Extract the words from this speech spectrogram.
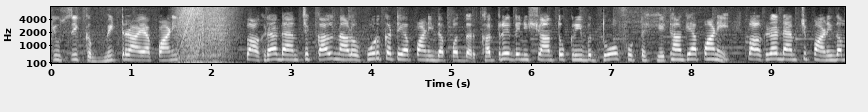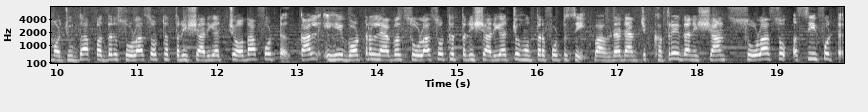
ਕਿਊਸਿਕ ਮੀਟਰ ਆਇਆ ਪਾਣੀ। ਭਾਖੜਾ ਡੈਮ 'ਚ ਕੱਲ ਨਾਲੋਂ ਹੋਰ ਘਟਿਆ ਪਾਣੀ ਦਾ ਪੱਧਰ। ਖਤਰੇ ਦੇ ਨਿਸ਼ਾਨ ਤੋਂ ਕਰੀਬ 2 ਫੁੱਟ ਹੇਠਾਂ ਗਿਆ ਪਾਣੀ। ਭਾਖੜਾ ਡੈਮ 'ਚ ਪਾਣੀ ਦਾ ਮੌਜੂਦਾ ਪੱਧਰ 1678.14 ਫੁੱਟ। ਕੱਲ ਇਹ ਵਾਟਰ ਲੈਵਲ 1678.74 ਫੁੱਟ ਸੀ। ਭਾਖੜਾ ਡੈਮ 'ਚ ਖਤਰੇ ਦਾ ਨਿਸ਼ਾਨ 1680 ਫੁੱਟ।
